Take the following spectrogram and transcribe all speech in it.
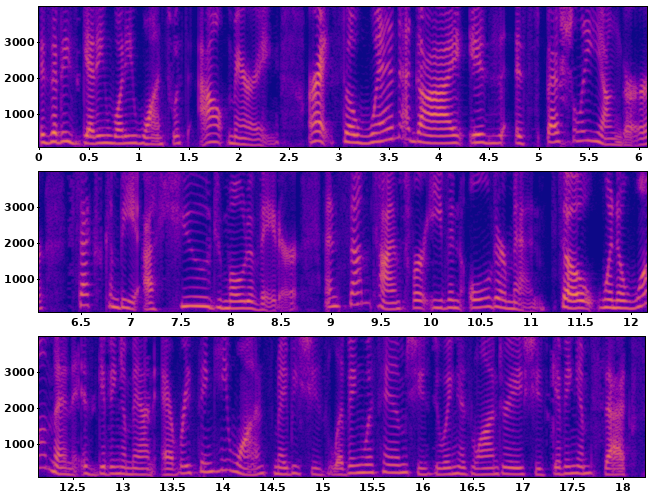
is that he's getting what he wants without marrying. All right, so when a guy is especially younger, sex can be a huge motivator, and sometimes for even older men. So when a woman is giving a man everything he wants, maybe she's living with him, she's doing his laundry, she's giving him sex,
